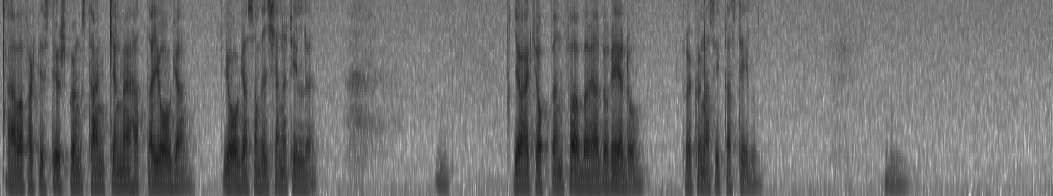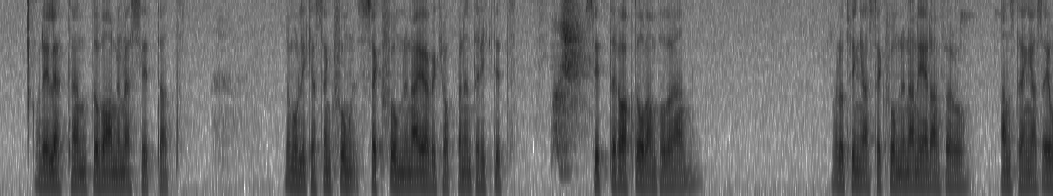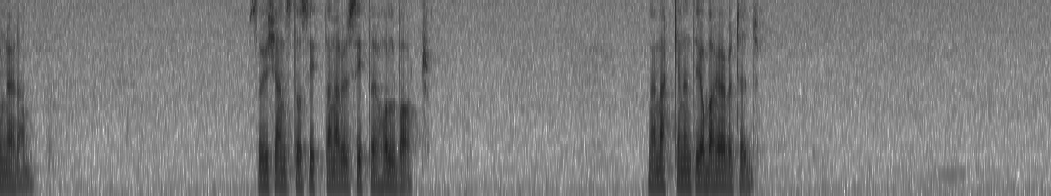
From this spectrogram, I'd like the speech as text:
Det här var faktiskt ursprungstanken med hatta yoga, yoga som vi känner till det göra kroppen förberedd och redo för att kunna sitta still. Mm. Och det är lätt hänt och vanemässigt att de olika sektionerna i överkroppen inte riktigt sitter rakt ovanpå varandra. Och då tvingas sektionerna nedanför att anstränga sig i onödan. Så hur känns det att sitta när du sitter hållbart? När nacken inte jobbar övertid.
